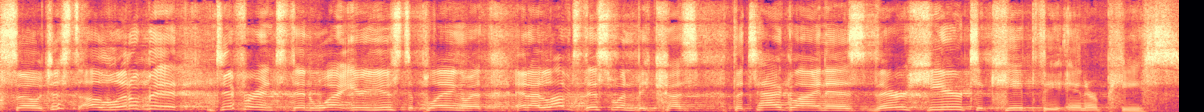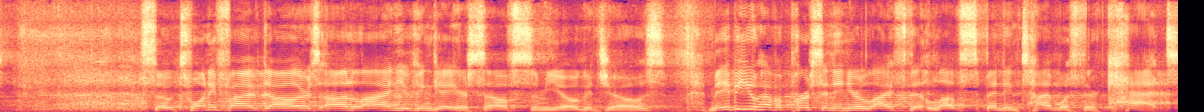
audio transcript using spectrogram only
So, just a little bit different than what you're used to playing with. And I loved this one because the tagline is they're here to keep the inner peace. So, $25 online, you can get yourself some Yoga Joes. Maybe you have a person in your life that loves spending time with their cat,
